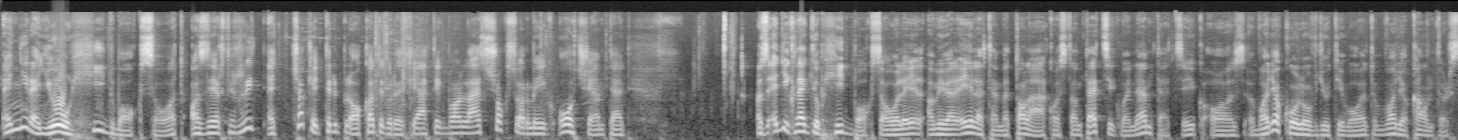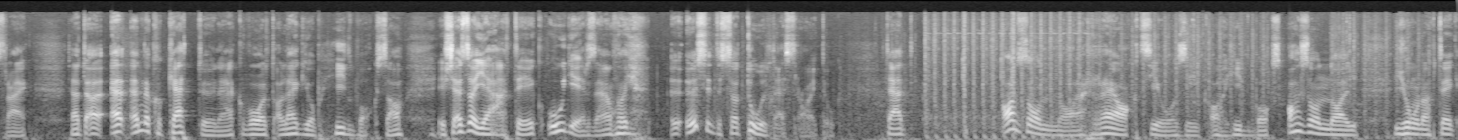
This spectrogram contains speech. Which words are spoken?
ennyire jó hitboxot, azért rit, egy, csak egy AAA kategóriás játékban látsz, sokszor még ott sem, tehát az egyik legjobb hitbox, ahol él, amivel életemben találkoztam, tetszik vagy nem tetszik, az vagy a Call of Duty volt, vagy a Counter-Strike. Tehát e, ennek a kettőnek volt a legjobb hitboxa, és ez a játék úgy érzem, hogy őszintén szóval túltesz rajtuk. Tehát azonnal reakciózik a hitbox, azonnal jónak tűnik.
